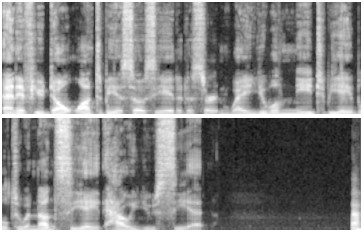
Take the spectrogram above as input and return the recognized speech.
And if you don't want to be associated a certain way, you will need to be able to enunciate how you see it. Yeah.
